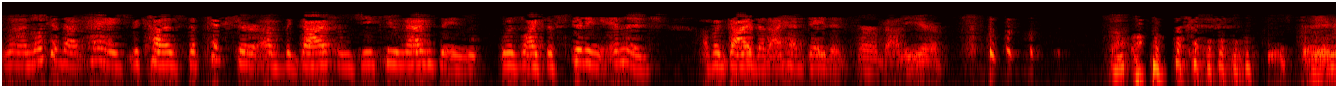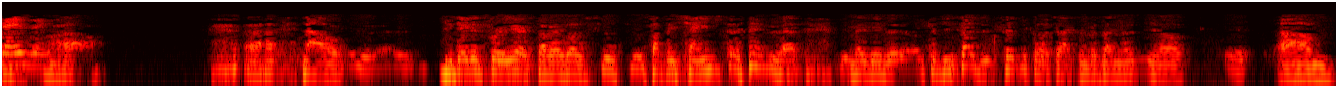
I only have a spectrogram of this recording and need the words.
when I looked at that page because the picture of the guy from GQ magazine was like the spitting image of a guy that I had dated for about a year. it's pretty amazing. wow. Uh, now, you dated for a year, so it was something changed that maybe because you said physical attraction, but then you know um,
